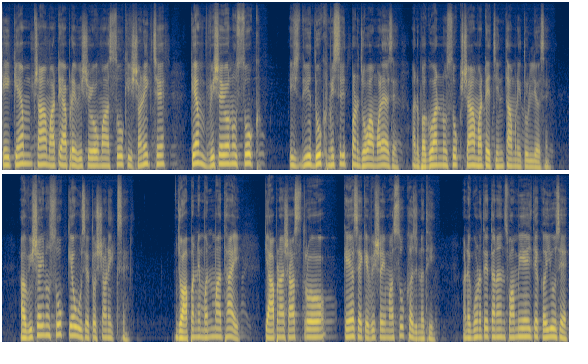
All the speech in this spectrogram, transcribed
કે કેમ શા માટે આપણે વિષયોમાં સુખ એ ક્ષણિક છે? કેમ વિષયોનું સુખ એ દુઃખ મિશ્રિત પણ જોવા મળે છે? અને ભગવાનનું સુખ શા માટે ચિંતામણી તુલ્ય છે? આ વિષયનું સુખ કેવું છે તો ક્ષણિક છે? જો આપણને મનમાં થાય કે આપણા શાસ્ત્રો કહે છે કે વિષયમાં સુખ જ નથી. અને ગુણતીતાનંદ સ્વામીએ તે કહ્યું છે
